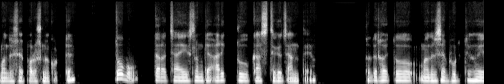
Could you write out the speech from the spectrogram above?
মাদ্রাসায় পড়াশোনা করতে। তবু তারা চায় ইসলামকে আরেকটু কাছ থেকে জানতে। তাদের হয়তো মাদ্রাসায় ভর্তি হয়ে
